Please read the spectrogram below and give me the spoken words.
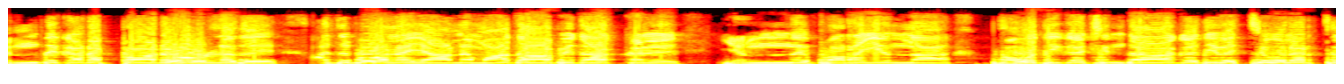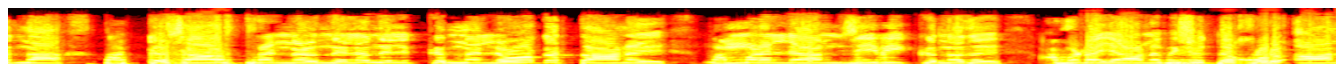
എന്ത് കടപ്പാടുകളുള്ളത് അതുപോലെയാണ് മാതാപിതാക്കൾ എന്ന് പറയുന്ന ഭൗതിക ചിന്താഗതി വെച്ച് പുലർത്തുന്ന തത്വശാസ്ത്രങ്ങൾ നിലനിൽക്കുന്ന ലോകത്താണ് നമ്മളെല്ലാം ജീവിക്കുന്നത്. അവിടെയാണ് വിശുദ്ധ ഖുർആൻ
